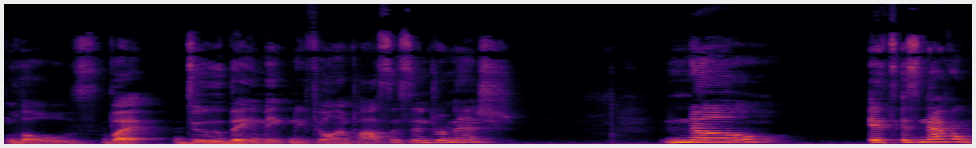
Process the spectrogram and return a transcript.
lows. But do they make me feel imposter syndrome-ish? No. It's it's never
